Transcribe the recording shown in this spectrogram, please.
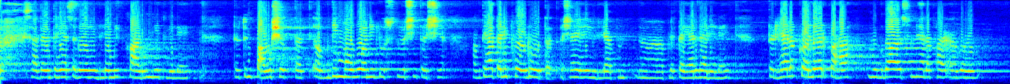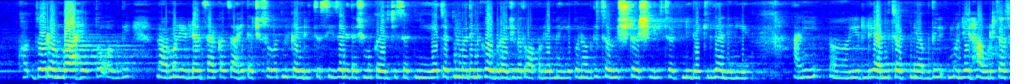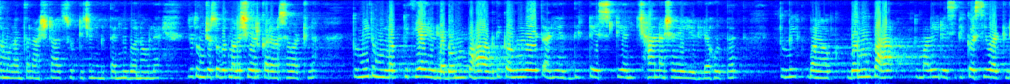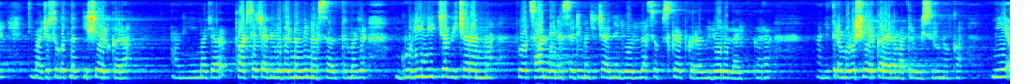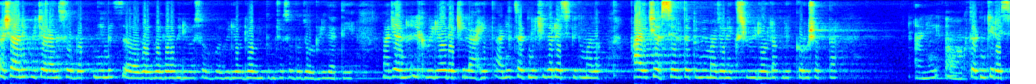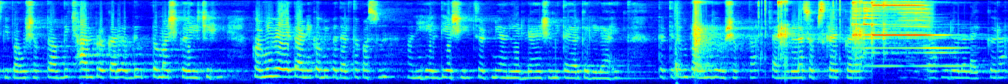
साधारणतः ह्या सगळ्या इडल्या मी काढून घेतलेल्या आहेत. तर तुम्ही पाहू शकतात अगदी मऊ आणि लुसलुशीत अशा अगदी हाताने फोल्ड होतात अशा या इडल्या आपण आपल्या तयार झालेल्या आहेत. तर ह्याला कलर पहा. मुगदाळ असून ह्याला फार जो रंग आहे तो अगदी नॉर्मल इडल्यांसारखाच आहे. त्याच्यासोबत मी कैरीचं सीझन आहे त्याच्यामुळे कैरीची चटणी आहे. या चटणीमध्ये मी खोबरं अजिबात वापरलेलं नाही आहे पण अगदी चविष्ट अशी ही चटणी देखील झालेली आहे. आणि इडली आणि चटणी अगदी म्हणजे आवडीचा असा मुलांचा नाश्ता आज सुट्टीच्या निमित्ताने मी बनवला आहे जो तुमच्यासोबत मला शेअर करा असं वाटलं तुम्ही तुम नक्कीच या इडल्या बनवून पहा. अगदी कमी वेळेत आणि अगदी टेस्टी आणि छान अशा या इडल्या होतात. तुम्ही ब- बनवून पहा. तुम्हाला ही रेसिपी कशी वाटली ती माझ्यासोबत नक्की शेअर करा. आणि माझ्या थॉट्सच्या चॅनलला जर नवीन असाल तर माझ्या गृहिणीच्या विचारांना प्रोत्साहन देण्यासाठी माझ्या चॅनेलवरला सबस्क्राईब करा व्हिडिओला लाईक करा. आणि इतरांबरोबर शेअर करायला मात्र विसरू नका. मी अशा अनेक विचारांसोबत नेहमीच वेगवेगळ्या वेगवेगळे व्हिडिओसोबत व्हिडिओ घेऊन तुमच्यासोबत जोडली जाते. माझे अनेक व्हिडिओ देखील आहेत आणि चटणीची जर रेसिपी तुम्हाला पाहायची असेल तर तुम्ही माझ्या नेक्स्ट व्हिडिओला क्लिक करू शकता. आणि चटणीची रेसिपी पाहू शकता. अगदी छान प्रकारे अगदी उत्तम अशी कैरीची ही कमी वेळेत आणि कमी पदार्थापासून आणि हेल्दी अशी चटणी आणि इडल्या अशी मी तयार केलेल्या आहेत. तर ते तुम्ही पाहून घेऊ शकता. चॅनलला सबस्क्राईब करा. व्हिडिओला लाईक करा.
